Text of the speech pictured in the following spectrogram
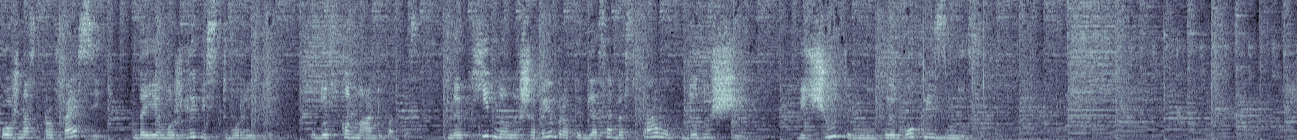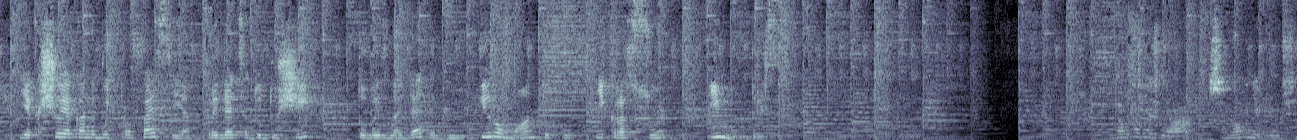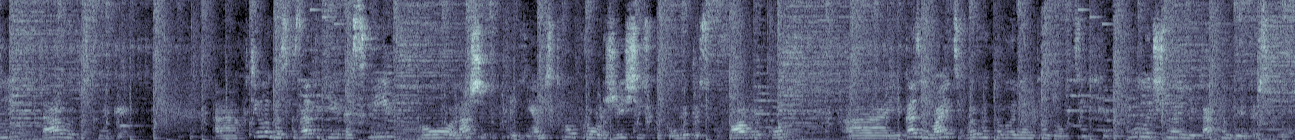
Кожна з професій дає можливість творити, удосконалюватись. Необхідно лише вибрати для себе справу до душі, відчути в ній глибокий зміст. Якщо яка-небудь професія прийдеться до душі, то ви знайдете в ній і романтику, і красу, і мудрість. Доброго дня, шановні учні та випускники. Е, Хотіла би сказати кілька слів про наше підприємство, про Ржищівську кондитерську фабрику, е, яка займається виготовленням продукції хлібобулочної та кондитерської.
